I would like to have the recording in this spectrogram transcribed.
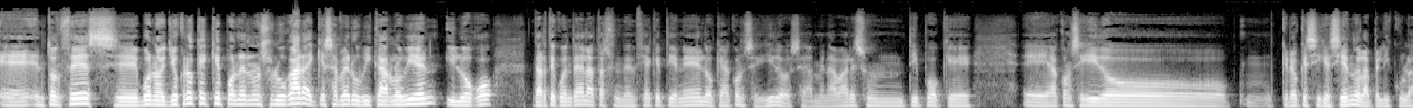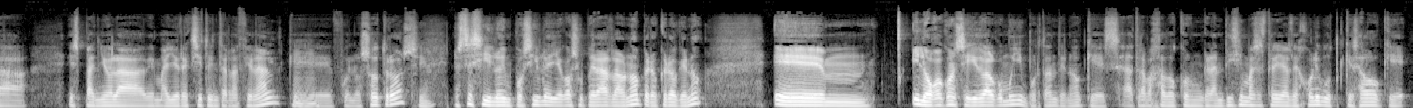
Eh, entonces, eh, bueno, yo creo que hay que ponerlo en su lugar, hay que saber ubicarlo bien y luego darte cuenta de la trascendencia que tiene lo que ha conseguido. O sea, Amenábar es un tipo que eh, ha conseguido, mm, creo que sigue siendo la película española de mayor éxito internacional, que fue Los Otros. Sí. No sé si Lo Imposible llegó a superarla o no, pero creo que no. Eh, y luego ha conseguido algo muy importante, ¿no? Que es, ha trabajado con grandísimas estrellas de Hollywood, que es algo que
